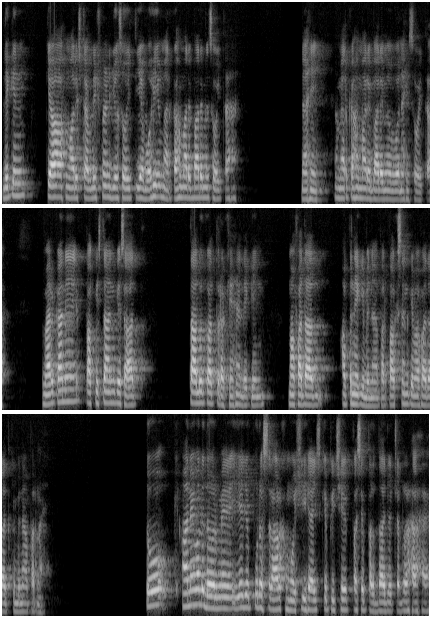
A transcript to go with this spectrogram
لیکن کیا ہماری اسٹیبلشمنٹ جو سوچتی ہے، وہی امریکہ ہمارے بارے میں سوچتا ہے؟ نہیں، امریکہ ہمارے بارے میں وہ نہیں سوچتا۔ امریکہ نے پاکستان کے ساتھ تعلقات تو رکھے ہیں، لیکن مفادات اپنے کی بنا پر، پاکستان کے مفادات کی بنا پر نہیں۔ تو آنے والے دور میں یہ جو پورا سرار خاموشی ہے، اس کے پیچھے پس پردہ جو چل رہا ہے،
